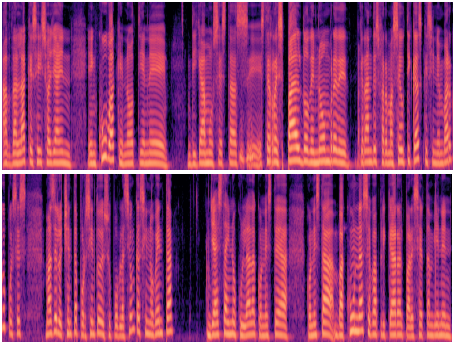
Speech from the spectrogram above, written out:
Abdalá que se hizo allá en, en Cuba, que no tiene digamos estas eh, este respaldo de nombre de grandes farmacéuticas que sin embargo pues es más del 80% de su población, casi 90 ya está inoculada con esta, con esta vacuna, se va a aplicar al parecer también en,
